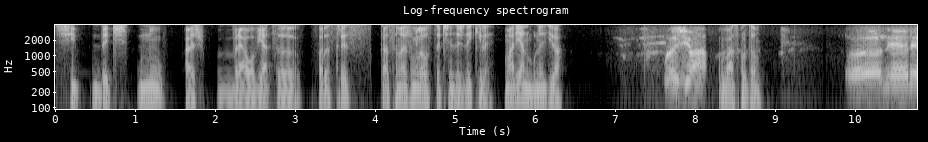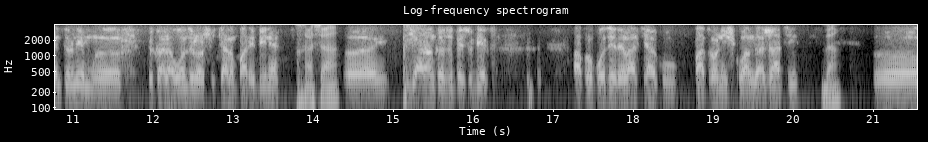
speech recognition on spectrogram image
Și deci nu aș vrea o viață fără stres ca să nu ajung la 150 de kg. Marian, bună ziua! Bună ziua! Vă ascultăm. Uh, ne reîntâlnim uh, pe calea ondelor și chiar îmi pare bine. Așa? Uh, iar am căzut pe subiect. Apropo de relația cu patronii și cu angajații. Da? Uh,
